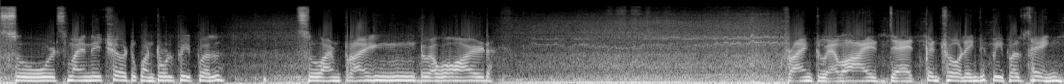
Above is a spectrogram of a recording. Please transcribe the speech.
So it's my nature to control people so I'm trying to avoid trying to avoid that controlling the people thing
